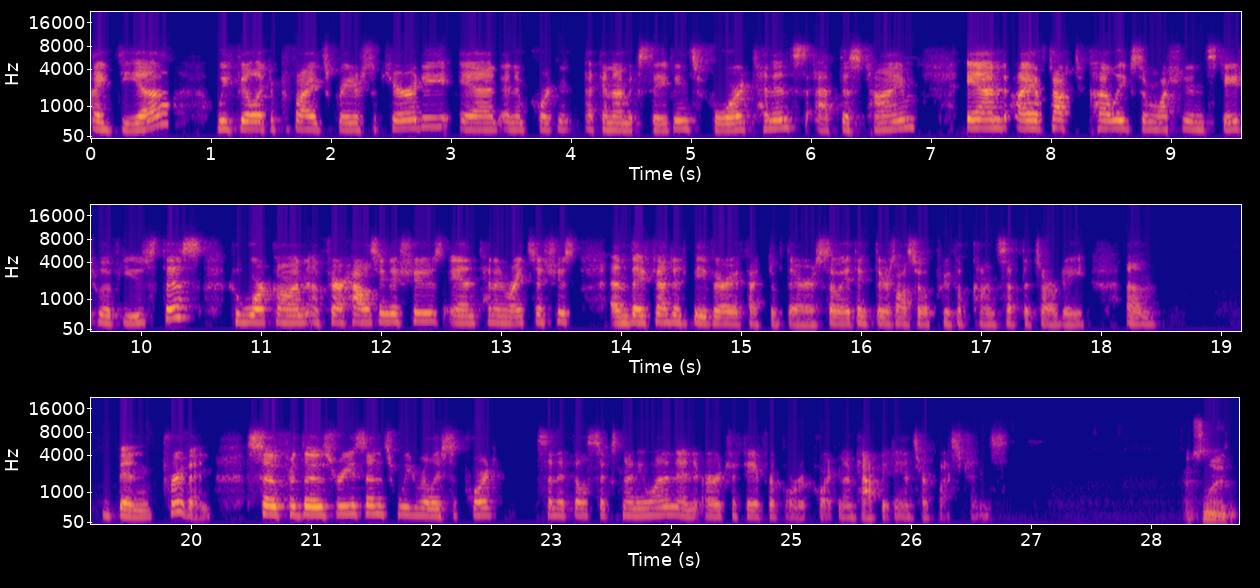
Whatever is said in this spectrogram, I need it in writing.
idea we feel like it provides greater security and an important economic savings for tenants at this time. And I have talked to colleagues in Washington state who have used this, who work on uh, fair housing issues and tenant rights issues, and they found it to be very effective there. So I think there's also a proof of concept that's already um, been proven. So for those reasons, we really support Senate Bill 691 and urge a favorable report, and I'm happy to answer questions. Excellent.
